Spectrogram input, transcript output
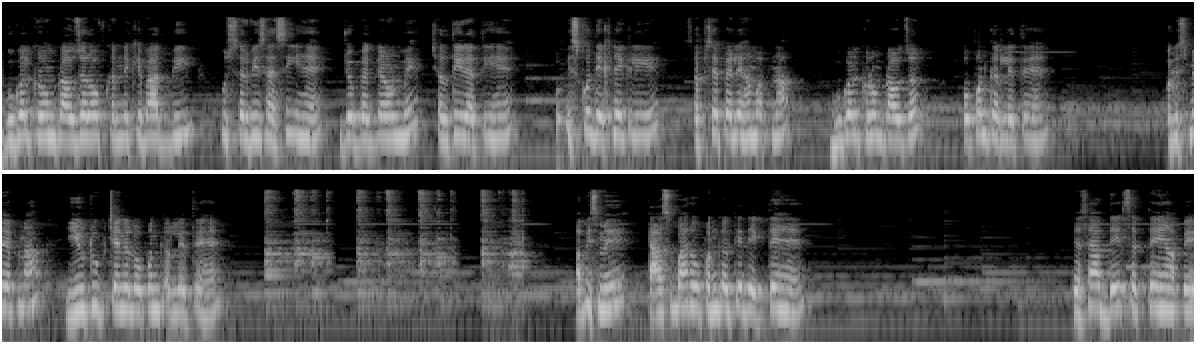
गूगल क्रोम ब्राउज़र ऑफ़ करने के बाद भी कुछ सर्विस ऐसी हैं जो बैकग्राउंड में चलती रहती हैं। तो इसको देखने के लिए सबसे पहले हम अपना गूगल क्रोम ब्राउज़र ओपन कर लेते हैं और इसमें अपना यूट्यूब चैनल ओपन कर लेते हैं। अब इसमें टास्क बार ओपन करके देखते हैं। जैसा आप देख सकते हैं यहाँ पे,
